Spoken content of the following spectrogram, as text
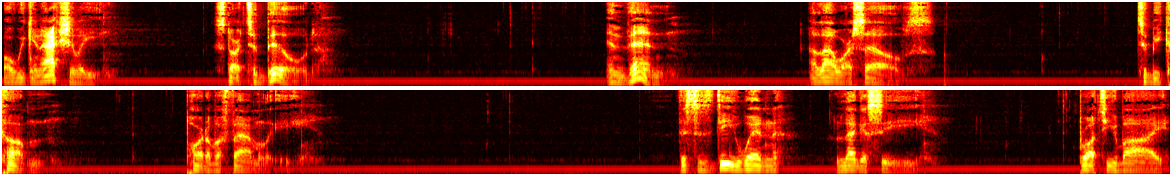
Or we can actually start to build. And then allow ourselves to become part of a family. This is D Win Legacy, brought to you by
